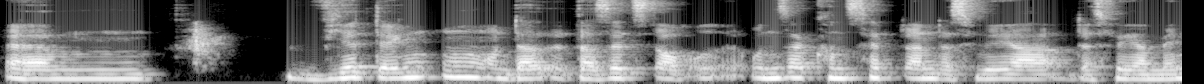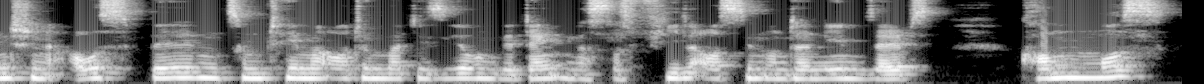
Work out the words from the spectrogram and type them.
Ähm, wir denken, und da, da setzt auch unser Konzept an, dass wir, dass wir ja Menschen ausbilden zum Thema Automatisierung. Wir denken, dass das viel aus den Unternehmen selbst kommen muss,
